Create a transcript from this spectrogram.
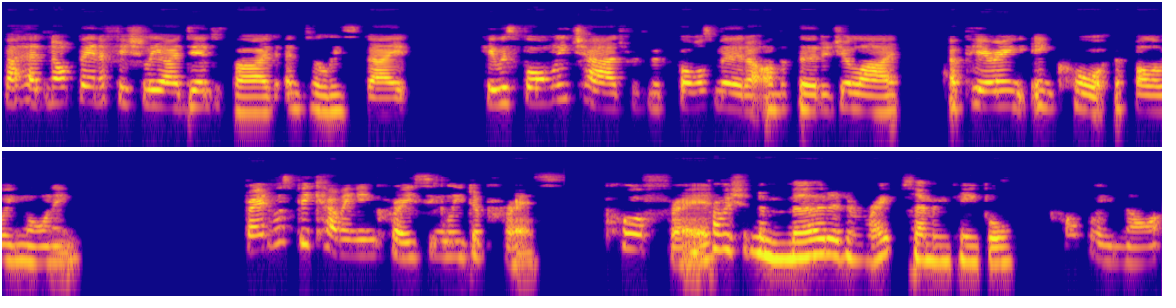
but had not been officially identified until this date. He was formally charged with McFall's murder on the 3rd of July, appearing in court the following morning. Fred was becoming increasingly depressed. Poor Fred. Probably shouldn't have murdered and raped so many people. Probably not.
